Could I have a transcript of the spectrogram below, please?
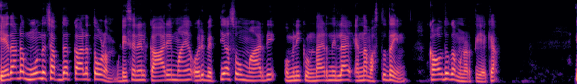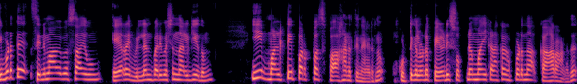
ഏതാണ്ട് മൂന്ന് ദശാബ്ദക്കാലത്തോളം ഡിസൈനിൽ കാര്യമായ ഒരു വ്യത്യാസവും മാരുതി ഒമ്നിക്ക് ഉണ്ടായിരുന്നില്ല എന്ന വസ്തുതയും കൗതുകമുണർത്തിയേക്കാം. ഇവിടുത്തെ സിനിമാ വ്യവസായവും ഏറെ വില്ലൻ പരിവേഷം നൽകിയതും ഈ മൾട്ടിപർപ്പസ് വാഹനത്തിനായിരുന്നു. കുട്ടികളുടെ പേടി സ്വപ്നമായി കണക്കാക്കപ്പെടുന്ന കാറാണിത്.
